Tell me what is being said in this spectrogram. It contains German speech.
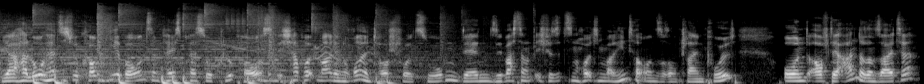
Ja, hallo und herzlich willkommen hier bei uns im Pacepresso Clubhaus. Ich habe heute mal den Rollentausch vollzogen, denn Sebastian und ich, wir sitzen heute mal hinter unserem kleinen Pult und auf der anderen Seite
